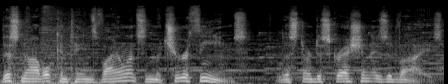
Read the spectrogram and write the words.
This novel contains violence and mature themes. Listener discretion is advised.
